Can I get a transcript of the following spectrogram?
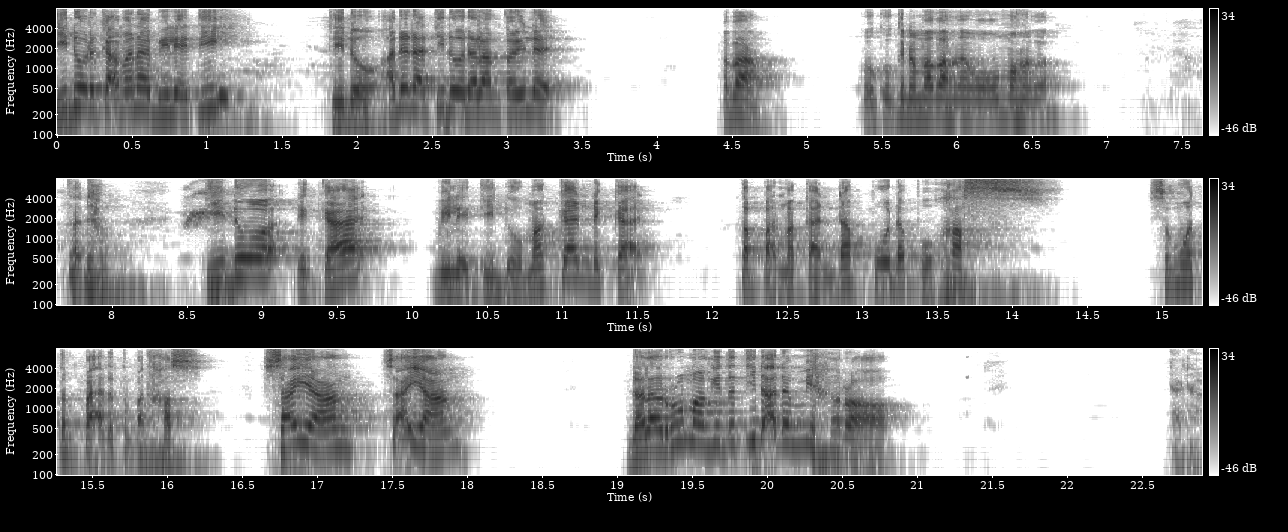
Tidur dekat mana bilik ti? Tidur. Ada tak tidur dalam toilet? Abang? Kau kena marah dengan orang rumah kau. Tak ada. Tidur dekat bilik tidur. Makan dekat tempat makan. Dapur-dapur. Khas. Semua tempat ada tempat khas. Sayang, sayang. Dalam rumah kita tidak ada mihrab. Tak ada.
